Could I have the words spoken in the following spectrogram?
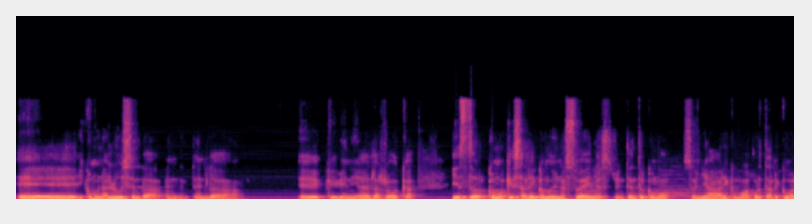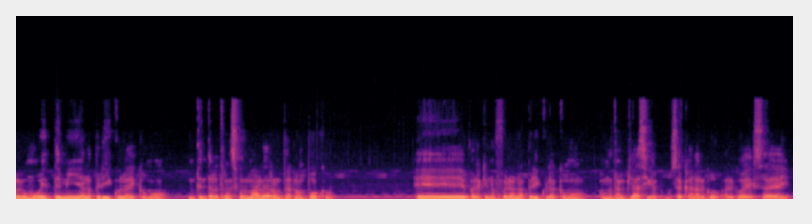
eh, y como una luz en la, en, la eh, que venía de la roca. Y esto como que sale como de unos sueños, yo intento como soñar y como aportarle como algo muy de mí a la película y como intentar transformarla, romperla un poco, eh, para que no fuera una película como, como tan clásica, como sacar algo, algo extra de ahí.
